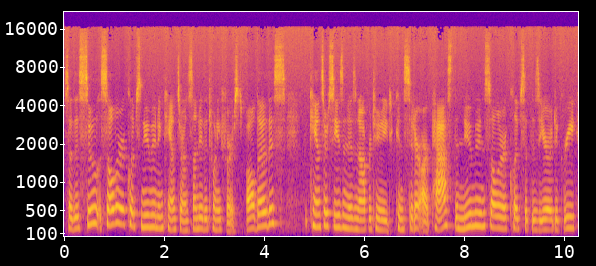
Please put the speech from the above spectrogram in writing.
So, this solar eclipse new moon in Cancer on Sunday, the 21st, although this Cancer season is an opportunity to consider our past, the new moon solar eclipse at the zero degree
